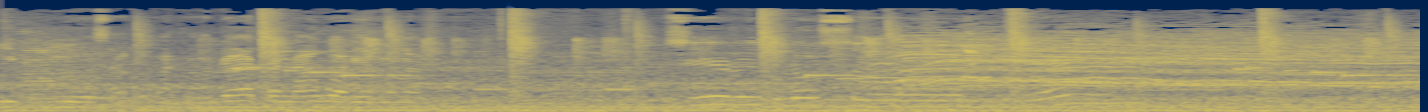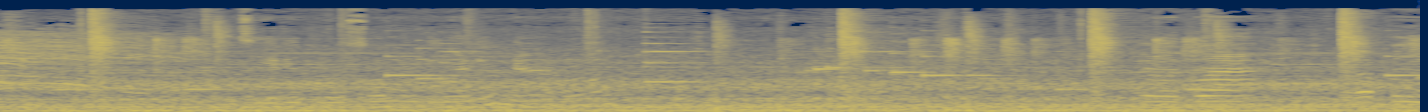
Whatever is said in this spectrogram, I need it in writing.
Nga video sa ako. Ano, dahil tanawa rin mga Cherry Blossom. Yeah. Cherry Blossom. Hindi nga rin na. Oh. Dalawa. Okay.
